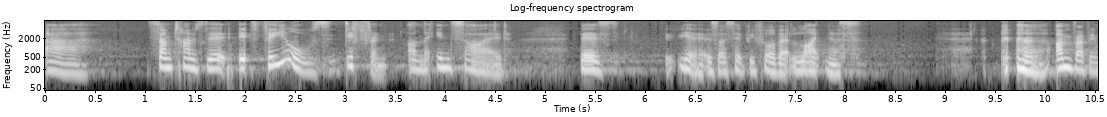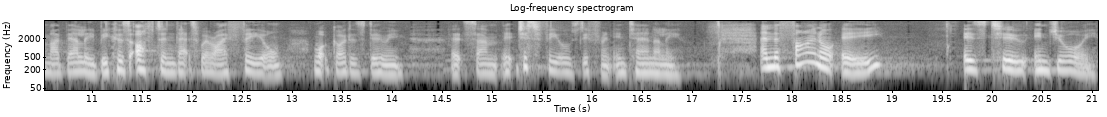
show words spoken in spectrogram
Uh, sometimes it feels different on the inside. There's, yeah, as I said before, that lightness I'm rubbing my belly because often that's where I feel what God is doing. It's, um, it just feels different internally. And the final E is to enjoy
